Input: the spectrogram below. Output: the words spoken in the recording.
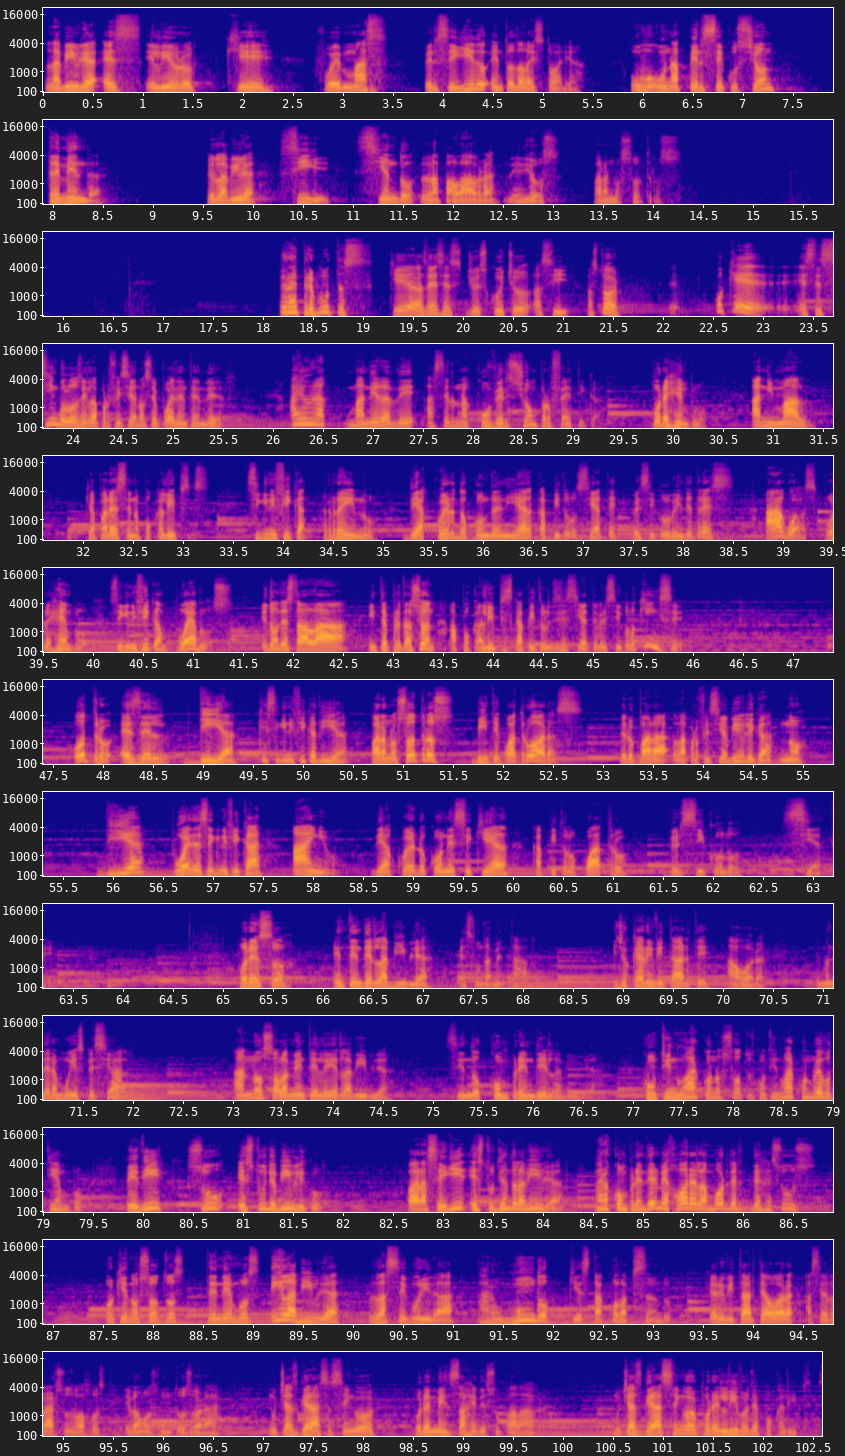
La Biblia es el libro que fue más perseguido en toda la historia hubo una persecución tremenda. Pero la Biblia sigue siendo la palabra de Dios para nosotros. Pero hay preguntas que a veces yo escucho así, pastor, ¿por qué estos símbolos en la profecía no se pueden entender? Hay una manera de hacer una conversión profética. Por ejemplo, animal, que aparece en Apocalipsis, significa reino de acuerdo con Daniel capítulo 7, versículo 23. Aguas, por ejemplo, significan pueblos. ¿Y dónde está la interpretación? Apocalipsis capítulo 17, versículo 15. Otro es el día. ¿Qué significa día? Para nosotros, 24 horas, pero para la profecía bíblica, no. Día puede significar año, de acuerdo con Ezequiel capítulo 4, versículo 7. Por isso, entender a Bíblia é fundamental. E eu quero invitar-te agora, de maneira muito especial, a não somente ler a Bíblia, sino compreender a Bíblia. Continuar nós, continuar com o novo tempo, pedir su estudo bíblico para seguir estudando a Bíblia, para compreender melhor o amor de, de Jesus. Porque nós temos em la Bíblia a segurança para um mundo que está colapsando. Quero invitar-te agora a cerrar seus olhos e vamos juntos orar. Muitas graças, Senhor, por el mensaje de Sua palavra. Muitas graças, Senhor, por el livro de Apocalipse.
